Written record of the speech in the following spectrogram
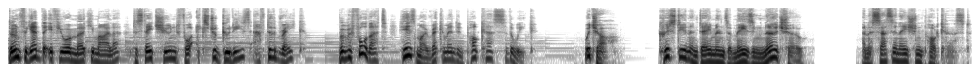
Don't forget that if you're a Murder Miler, to stay tuned for extra goodies after the break. But before that, here's my recommended podcasts of the week, which are Christian and Damon's Amazing Nerd Show, an assassination podcast.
